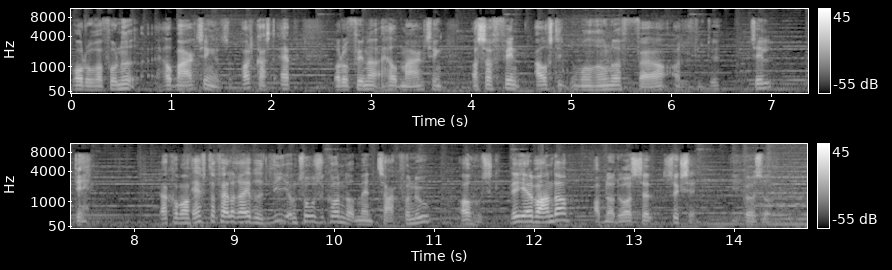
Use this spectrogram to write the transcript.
hvor du har fundet Help Marketing, altså podcast-app, hvor du finder Help Marketing, og så find afsnit nummer 140 og lytte til det. Der kommer efterfalderæbet lige om to sekunder, men tak for nu, og husk, ved hjælper andre, opnår du også selv succes. Vi høres ved.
